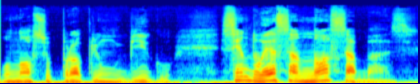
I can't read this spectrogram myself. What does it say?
o nosso próprio umbigo, sendo essa a nossa base,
